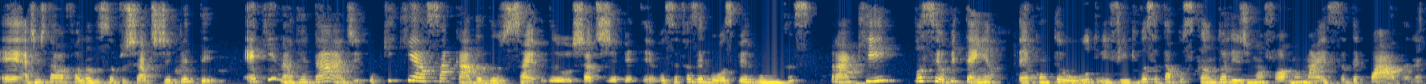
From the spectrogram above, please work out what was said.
É, a gente estava falando sobre o chat GPT. É que, na verdade, o que, que é a sacada do, do chat GPT? É você fazer boas perguntas para que você obtenha é, conteúdo, enfim, que você está buscando ali de uma forma mais adequada, né?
